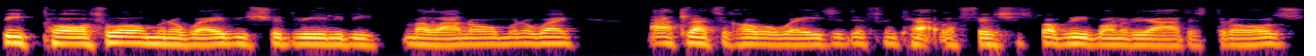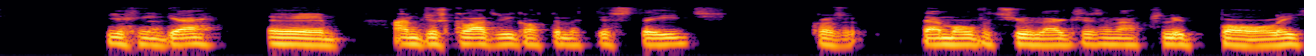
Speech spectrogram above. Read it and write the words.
be Porto home and away. We should really be Milan home and away. Atletico away is a different kettle of fish. It's probably one of the hardest draws you can yeah. get. Um, I'm just glad we got them at this stage because them over two legs is an absolute bally.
